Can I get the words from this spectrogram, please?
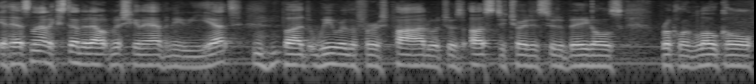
it has not extended out Michigan Avenue yet, but we were the first pod, which was us, Detroit Institute of Bagels, Brooklyn Local,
